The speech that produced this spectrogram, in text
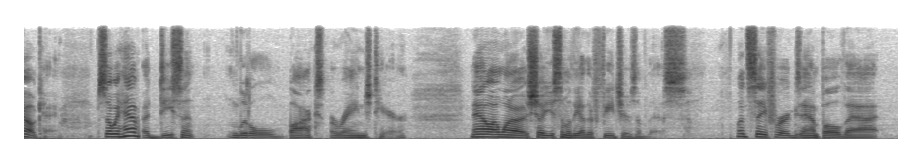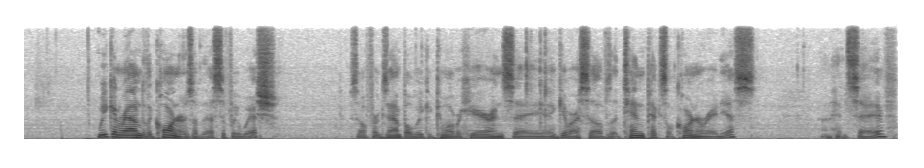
Okay, so we have a decent little box arranged here. Now I want to show you some of the other features of this. Let's say for example that we can round the corners of this if we wish. So for example we could come over here and say give ourselves a 10 pixel corner radius and hit save.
